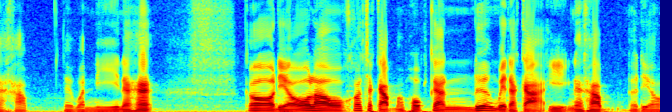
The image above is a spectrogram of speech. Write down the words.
นะครับ ในวันนี้นะฮะ ก็เดี๋ยวเราก็จะกลับมาพบกันเรื่องเมดากะอีกนะครับแล้วเดี๋ยว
